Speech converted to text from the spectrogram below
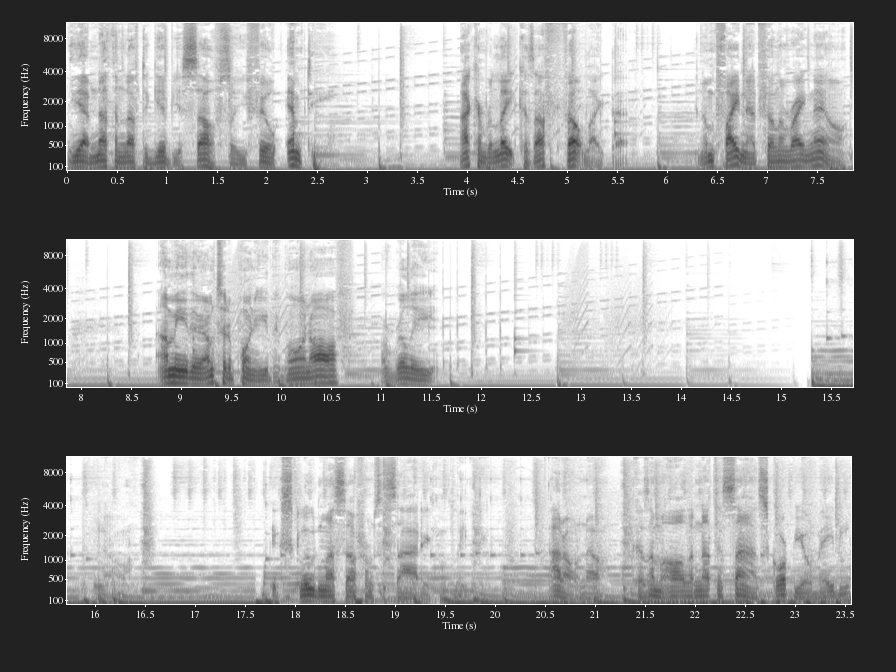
You have nothing left to give yourself, so you feel empty. I can relate because I felt like that. And I'm fighting that feeling right now. I'm either, I'm to the point of either going off or really, excluding myself from society completely. I don't know, because I'm an all or nothing sign, Scorpio, baby.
